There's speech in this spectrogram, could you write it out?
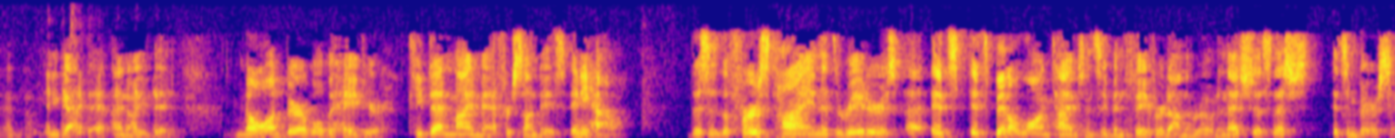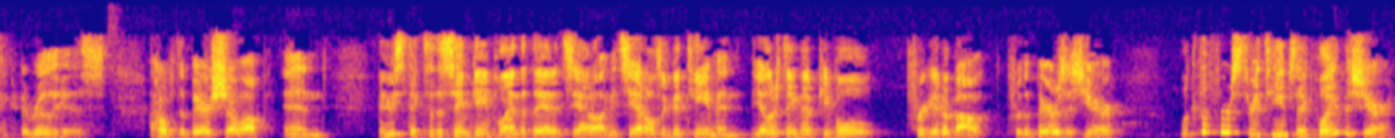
and you got that. I know you did. No unbearable behavior. Keep that in mind, Matt, for Sundays. Anyhow, this is the first time that the Raiders. Uh, it's it's been a long time since they've been favored on the road, and that's just that's it's embarrassing. It really is. I hope the Bears show up and maybe stick to the same game plan that they had in Seattle. I mean, Seattle's a good team, and the other thing that people forget about for the Bears this year. Look at the first three teams they've played this year.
